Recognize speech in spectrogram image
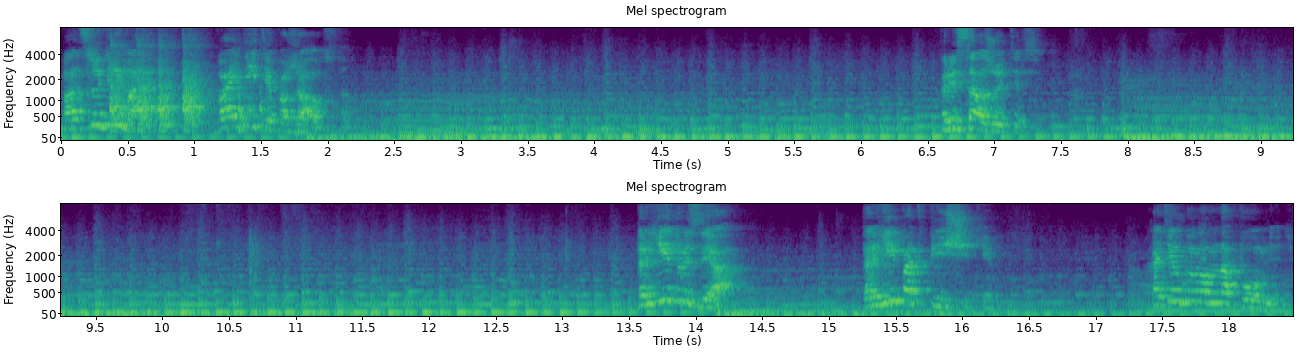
Подсудимая, войдите, пожалуйста. Присаживайтесь. Дорогие друзья, дорогие подписчики, хотел бы вам напомнить,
